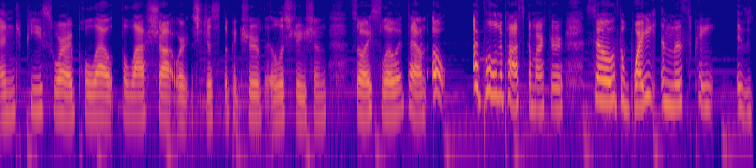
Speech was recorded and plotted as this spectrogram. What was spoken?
end piece where I pull out the last shot where it's just the picture of the illustration. So I slow it down. Oh, I pull an Posca marker. So the white in this paint is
